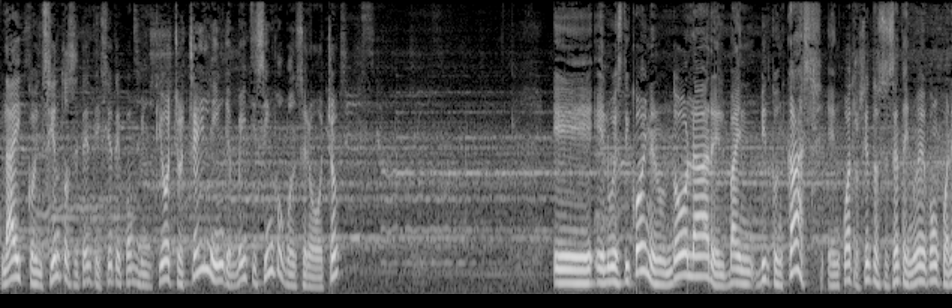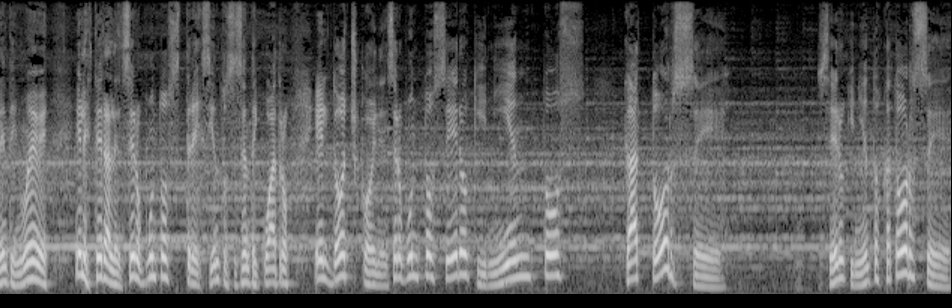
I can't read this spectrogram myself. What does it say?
Litecoin 177,28, Chainlink en 25,08. Eh, el USD Coin en un dólar, el Bitcoin Cash en 469,49, el Sterling en 0.364, el Dogecoin en 0.0514. 0514.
